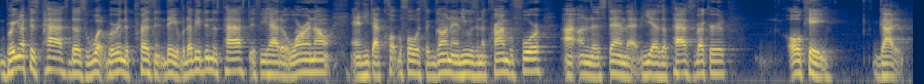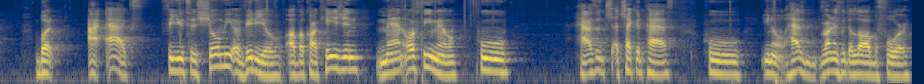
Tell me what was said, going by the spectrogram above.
bringing up his past does what? We're in the present day. Whatever he did in his past, if he had a warrant out and he got caught before with a gun and he was in a crime before, I understand that. He has a past record. Okay, got it. But I ask for you to show me a video of a Caucasian man or female who has a, checkered past, who, you know, has run-ins with the law before,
